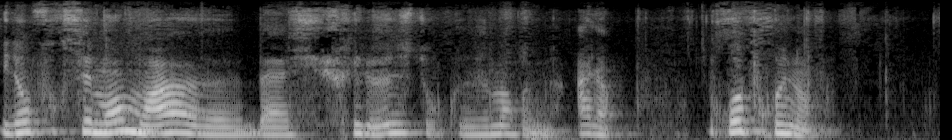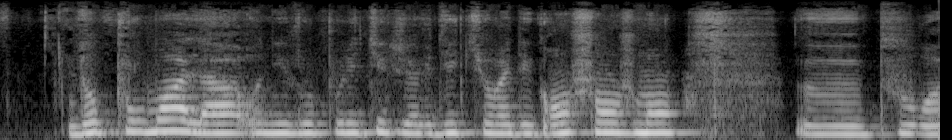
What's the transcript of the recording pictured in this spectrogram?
Et donc, forcément, moi, euh, bah, je suis frileuse, donc je m'enrhume. Alors, reprenons. Donc pour moi, là, au niveau politique, j'avais dit qu'il y aurait des grands changements pour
